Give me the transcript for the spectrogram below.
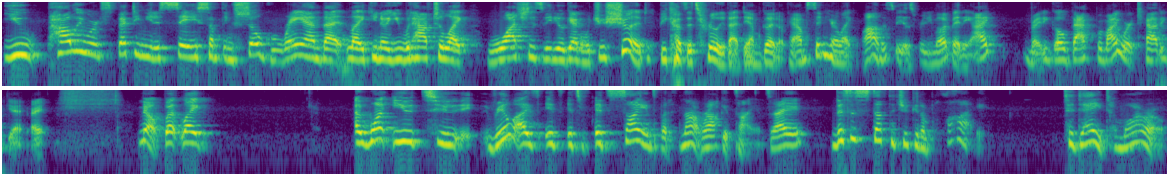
You probably were expecting me to say something so grand that like, you know, you would have to like watch this video again, which you should because it's really that damn good. Okay. I'm sitting here like, wow, this video is pretty motivating. I ready to go back for my workout again, right? No, but like I want you to realize it's it's it's science, but it's not rocket science, right? This is stuff that you can apply today, tomorrow,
